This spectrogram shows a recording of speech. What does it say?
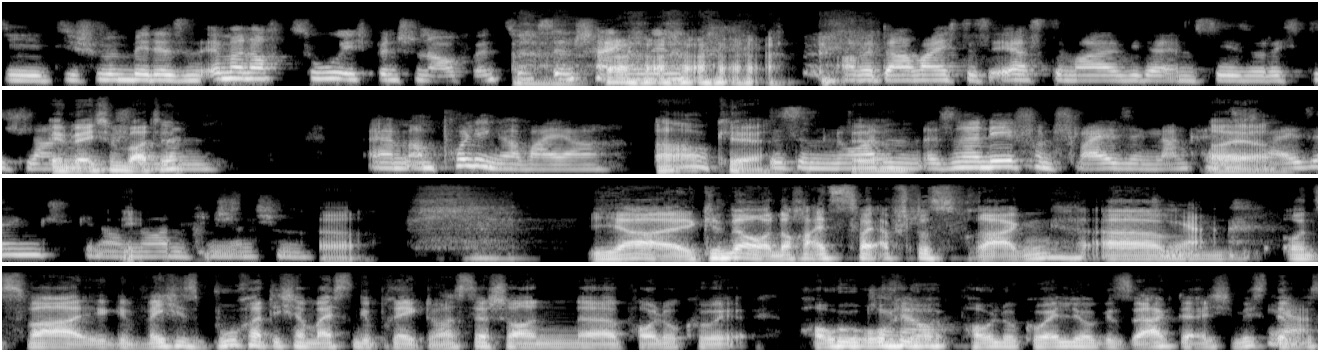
die, die Schwimmbäder sind immer noch zu. Ich bin schon auf Entzugsentscheidungen. aber da war ich das erste Mal wieder im See so richtig lang. In welchem wart ihr? Ähm, am Pullinger Weiher. Ah, okay. Das ist im Norden, der, also in der Nähe von Freising, Landkreis ah, ja. Freising, genau im Norden von München. Ja. Ja, genau. Noch eins, zwei Abschlussfragen. Ähm, ja. Und zwar, welches Buch hat dich am meisten geprägt? Du hast ja schon äh, Paulo, Co Paulo, genau. Paulo Coelho gesagt, der Alchemist, ja. der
